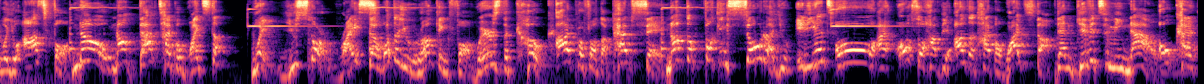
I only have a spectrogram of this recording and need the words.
What you asked for! No, not that type of white stuff! Wait, you snort rice? Then what are you looking for? Where's the coke? I prefer the Pepsi, not the fucking soda, you idiot! Oh, I also have the other type of white stuff. Then give it to me now. Okay,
